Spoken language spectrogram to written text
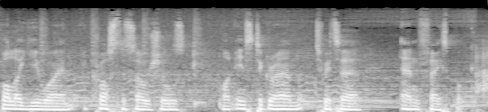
follow UIM across the socials on Instagram, Twitter, and Facebook.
